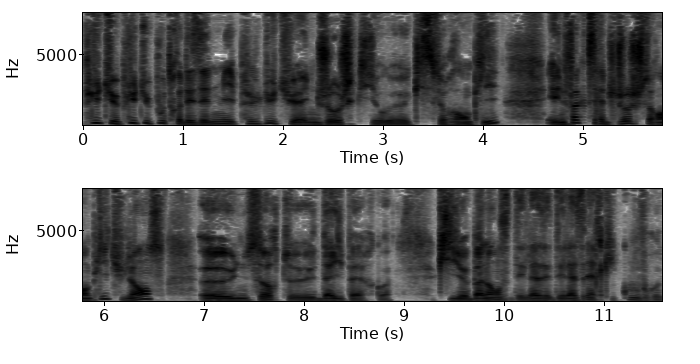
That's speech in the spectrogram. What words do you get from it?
plus tu plus tu poutres des ennemis, plus tu as une jauge qui euh, qui se remplit. Et une fois que cette jauge se remplit, tu lances euh, une sorte euh, d'hyper quoi, qui balance des lasers, des lasers qui couvrent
